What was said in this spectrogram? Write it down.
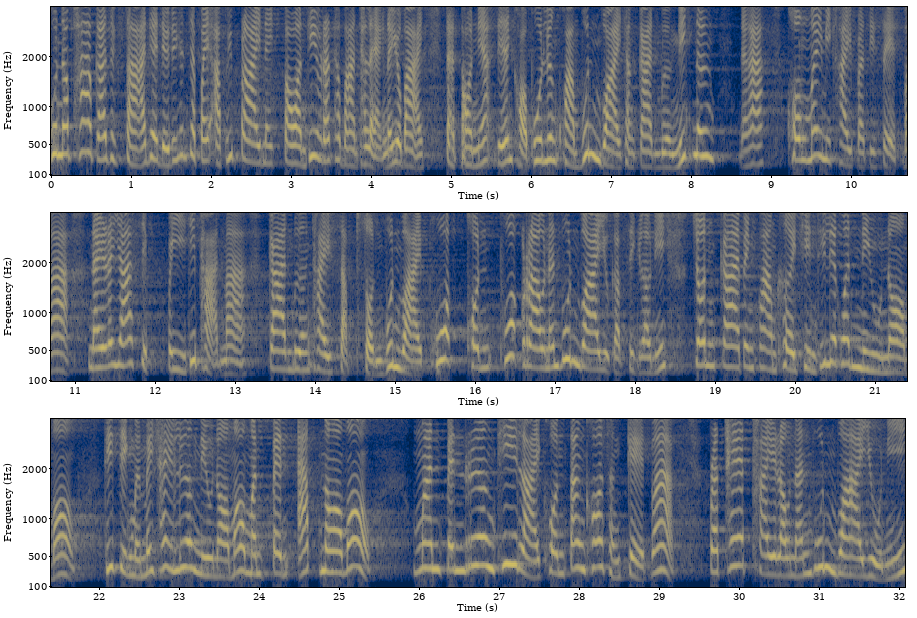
คุณภาพการศึกษาเนี่ยเดี๋ยวดิฉันจะไปอภิปรายในตอนที่รัฐบาลแถลงนโยบาย แต่ตอนเนี้ยดิฉันขอพูดเรื่องความวุ่นวายทางการเมืองนิดนึง นะคะคงไม่มีใครปฏิเสธว่าในระยะ 10 ปีที่ผ่านมา การเมืองไทยสับสนวุ่นวาย พวกคนพวกเรานั้นวุ่นวายอยู่กับสิ่งเหล่านี้ จนกลายเป็นความเคยชินที่เรียกว่า new normal ที่จริงมันไม่ใช่เรื่อง new normal มันเป็น abnormal มันเป็นเรื่องที่หลายคนตั้งข้อสังเกตว่าประเทศไทยเรานั้นวุ่นวายอยู่นี้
